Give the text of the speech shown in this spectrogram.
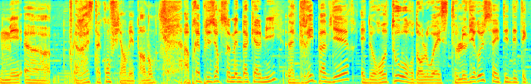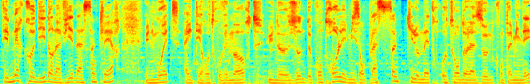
mais euh, reste à confirmer, pardon. Après plusieurs semaines d'accalmie, la grippe aviaire est de retour dans l'Ouest. Le virus a été détecté mercredi dans la Vienne Saint-Clair. Une mouette a été retrouvée morte. Une zone de contrôle est mise en place 5 km autour de la zone contaminée.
